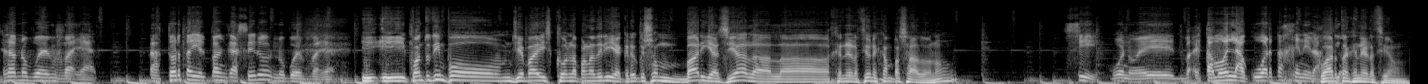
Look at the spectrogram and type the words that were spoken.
esas no pueden fallar. Las tortas y el pan casero no pueden fallar. ¿Y, y cuánto tiempo lleváis con la panadería? Creo que son varias ya la- las generaciones que han pasado, ¿no? Sí, bueno, eh, estamos en la cuarta generación. Cuarta generación.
